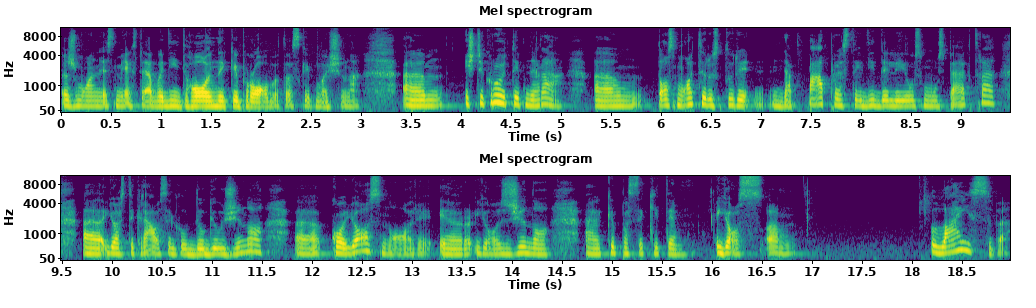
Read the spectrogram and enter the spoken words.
žmonės mėgsta ją vadinti, o jinai kaip robotas, kaip mašina. Um, iš tikrųjų taip nėra. Um, tos moteris turi nepaprastai didelį jausmų spektrą. Uh, jos tikriausiai gal daugiau žino, e, ko jos nori ir jos žino, e, kaip pasakyti, jos laisvę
